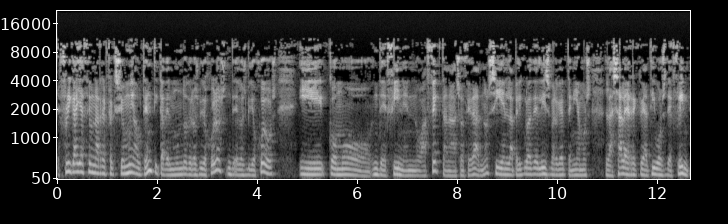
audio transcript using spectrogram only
Free Guy hace una reflexión muy auténtica del mundo de los videojuegos, de los videojuegos y cómo definen o afectan a la sociedad, ¿no? Si en la película de Lisberger teníamos la sala de recreativos de Flynn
